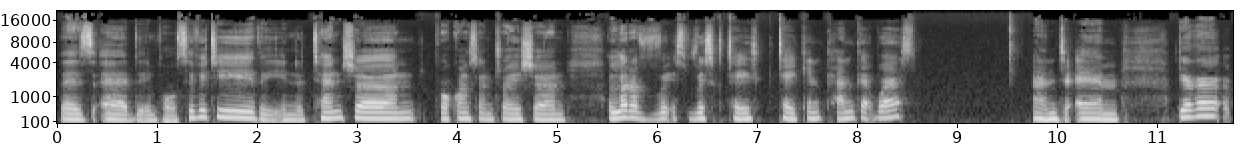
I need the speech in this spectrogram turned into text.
there's uh, the impulsivity, the inattention, poor concentration, a lot of risk, risk take, taking can get worse. And um, the other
